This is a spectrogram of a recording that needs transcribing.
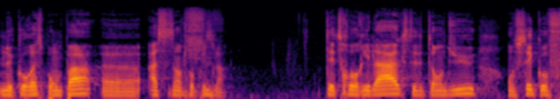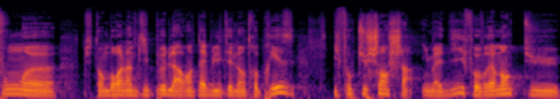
ne correspond pas euh, à ces entreprises-là. T'es trop relax, t'es détendu, on sait qu'au fond, euh, tu t'en branles un petit peu de la rentabilité de l'entreprise, il faut que tu changes ça. Il m'a dit, il faut vraiment que tu...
